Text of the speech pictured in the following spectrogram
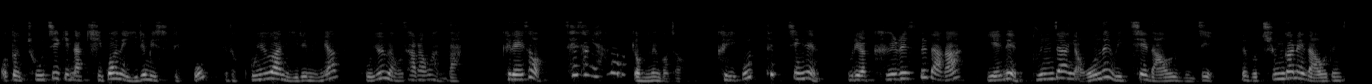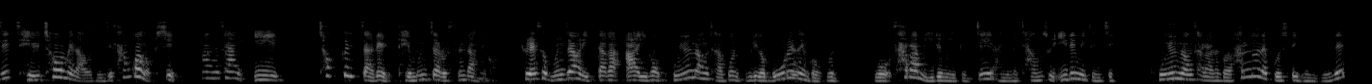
어떤 조직이나 기관의 이름일 수도 있고 그래서 고유한 이름이면 고유명사라고 한다. 그래서 세상에 하나밖에 없는 거죠. 그리고 특징은 우리가 글을 쓰다가 얘는 문장의 어느 위치에 나오든지 뭐 중간에 나오든지 제일 처음에 나오든지 상관없이 항상 이 첫 글자를 대문자로 쓴다는 거. 그래서 문장을 읽다가 아 이건 고유명사군 우리가 모르는 거군 뭐 사람 이름이든지 아니면 장소 이름이든지 고유명사라는 걸 한눈에 볼 수 있는 이유는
